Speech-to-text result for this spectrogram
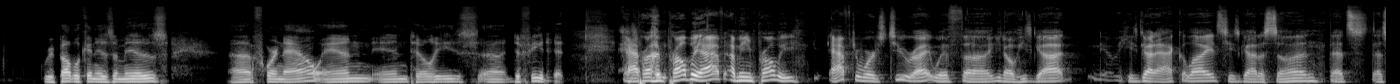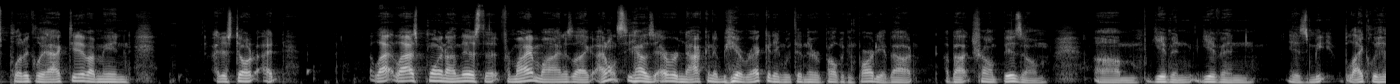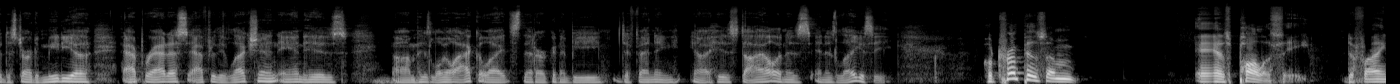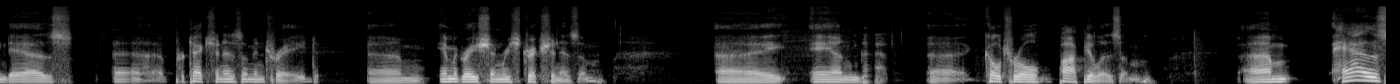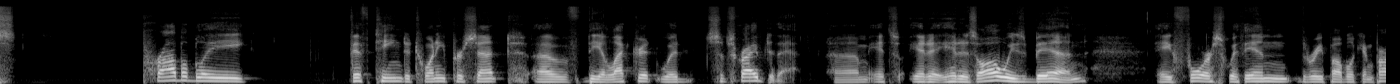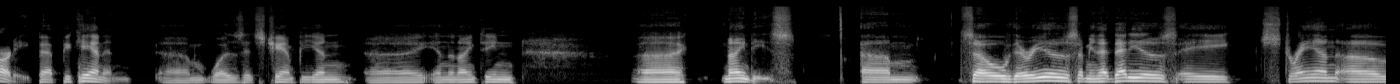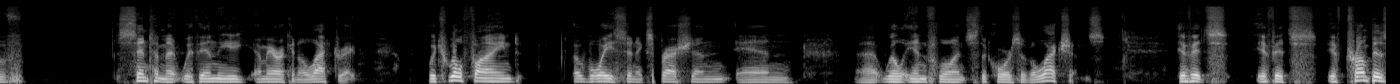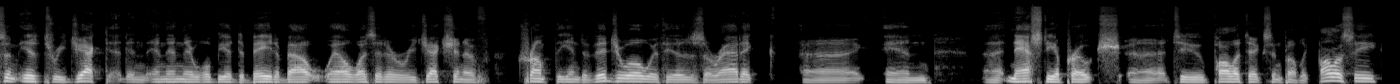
republicanism is uh, for now and until he's uh, defeated. And After, probably, I mean, probably afterwards too, right? With you know, he's got he's got acolytes, he's got a son that's that's politically active. I mean, I just don't. I, last point on this that, from my mind, is like I don't see how there's ever not going to be a reckoning within the Republican Party about about Trumpism, um, given given his me- likelihood to start a media apparatus after the election and his um, his loyal acolytes that are going to be defending uh, his style and his and his legacy. Well, Trumpism as policy, defined as uh, protectionism in trade, um, immigration restrictionism, uh, and uh, cultural populism, um, has probably 15 to 20 percent of the electorate would subscribe to that. Um, it's it, it has always been a force within the Republican Party. Pat Buchanan um, was its champion uh, in the 1990s. Uh, um, so there is, I mean, that, that is a strand of sentiment within the American electorate, which will find a voice and expression and uh, will influence the course of elections. If it's if it's if Trumpism is rejected, and, and then there will be a debate about, well, was it a rejection of Trump the individual with his erratic uh, and uh, nasty approach uh, to politics and public policy,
